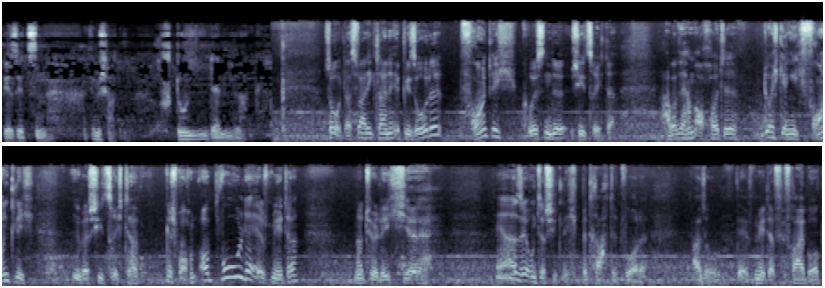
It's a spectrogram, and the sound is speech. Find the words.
wir sitzen im Schatten. Stundenlang. So, das war die kleine Episode. Freundlich grüßende Schiedsrichter. Aber wir haben auch heute durchgängig freundlich über Schiedsrichter gesprochen, obwohl der Elfmeter natürlich äh, ja, sehr unterschiedlich betrachtet wurde. Also der Elfmeter für Freiburg.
